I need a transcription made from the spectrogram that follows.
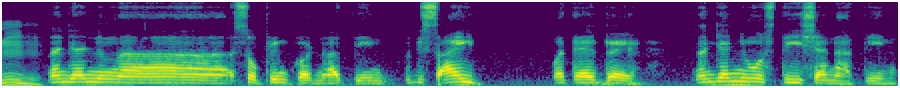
Mm. Nandyan yung ah, Supreme Court natin to decide whatever. Nandyan yung hustisya natin.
